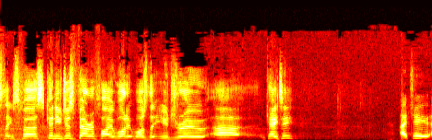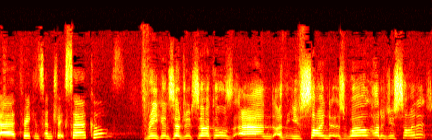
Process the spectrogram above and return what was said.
First things first, can you just verify what it was that you drew, uh, Katie? I drew uh, three concentric circles Three concentric circles, and I think you've signed it as well. How did you sign it?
